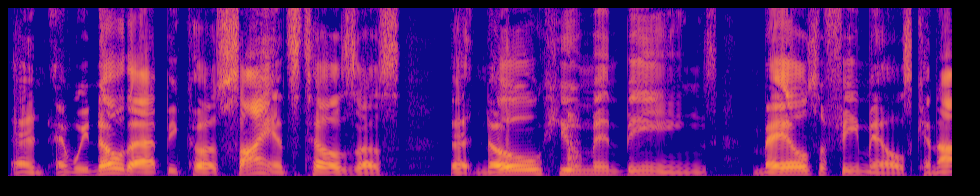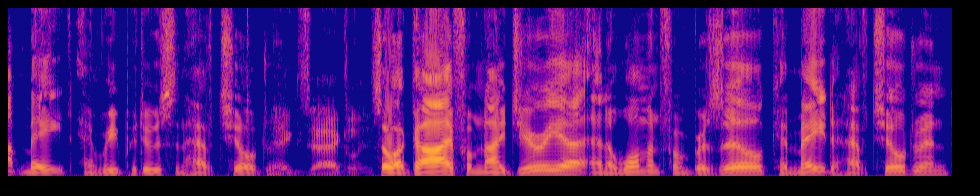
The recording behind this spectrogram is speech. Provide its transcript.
and and we know that because science tells us that no human beings males or females cannot mate and reproduce and have children Exactly. so a guy from Nigeria and a woman from Brazil can mate and have children.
